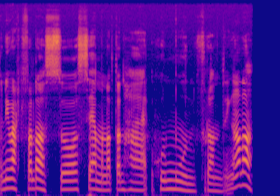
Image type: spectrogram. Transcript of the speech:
Men i hvert fall da så ser man at denne hormonforandringa, da,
